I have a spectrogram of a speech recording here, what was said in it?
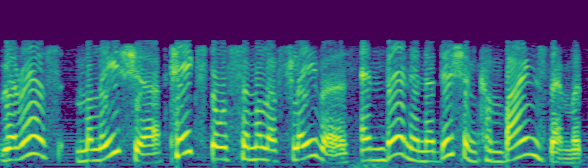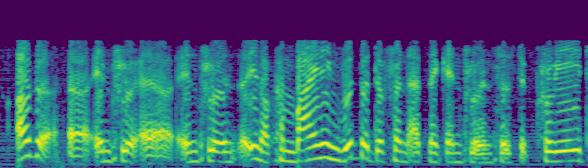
whereas Malaysia takes those similar flavors and then, in addition, combines them with other uh, influ- uh, influence, you know, combining with the different ethnic influences to create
